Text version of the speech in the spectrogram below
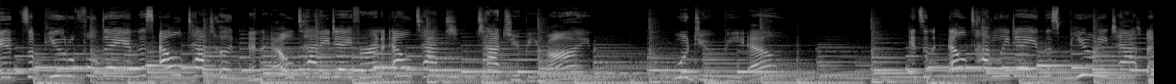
It's a beautiful day in this hood. An day for an. Tat you be mine? Would you be? It's an L-Tattly day in this beauty tat. A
